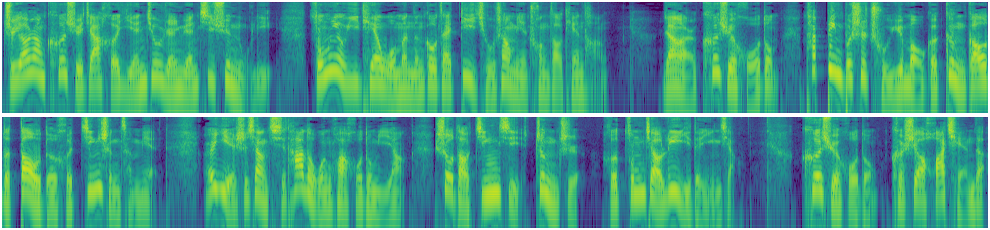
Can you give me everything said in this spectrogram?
只要让科学家和研究人员继续努力，总有一天我们能够在地球上面创造天堂。然而，科学活动它并不是处于某个更高的道德和精神层面，而也是像其他的文化活动一样，受到经济、政治和宗教利益的影响。科学活动可是要花钱的。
